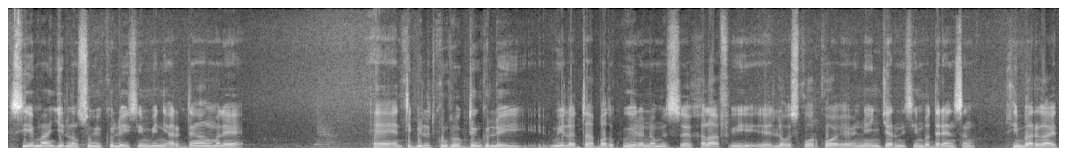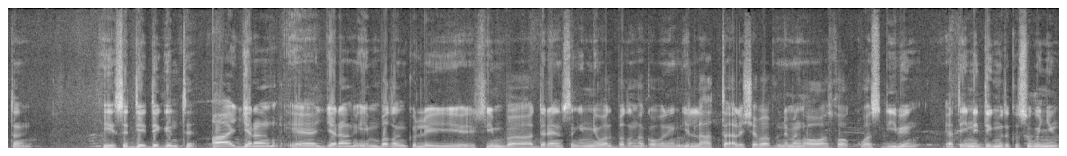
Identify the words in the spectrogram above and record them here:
si maanjir lan sugi kolley sin bini aragdan aan malee inti biladkun roogden kolley miilataha bada ku yeerano mis khalaaf lo isqoorqoo nin jarni siinba dareensan siinba argaaytan iyo sadee deganta haa jaran jaran in badan kolley siinba dareensan inni wal badan hagobadin ilaa hata al-shabaab niman oo was dhiibeen hata inni degmada ka suganyin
